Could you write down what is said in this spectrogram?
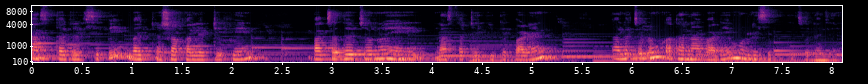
নাস্তার রেসিপি বা সকালের টিফিন বাচ্চাদের জন্য এই নাস্তাটি দিতে পারেন। তাহলে চলুন কথা না বাড়িয়ে মূল রেসিপিতে চলে যাই।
